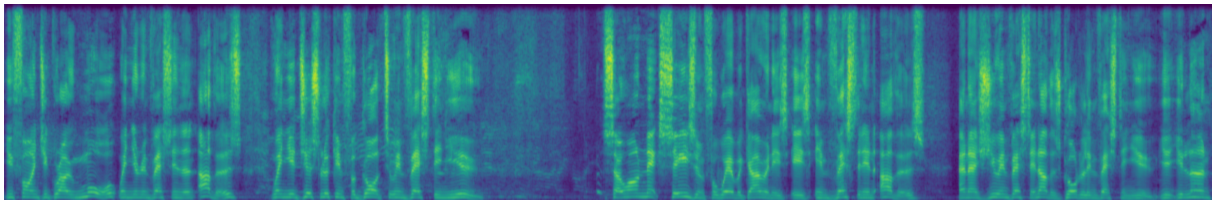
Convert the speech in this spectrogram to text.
you find you grow more when you're investing in others when you're just looking for God to invest in you. So, our next season for where we're going is, is investing in others and as you invest in others, God will invest in you. You, you learn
